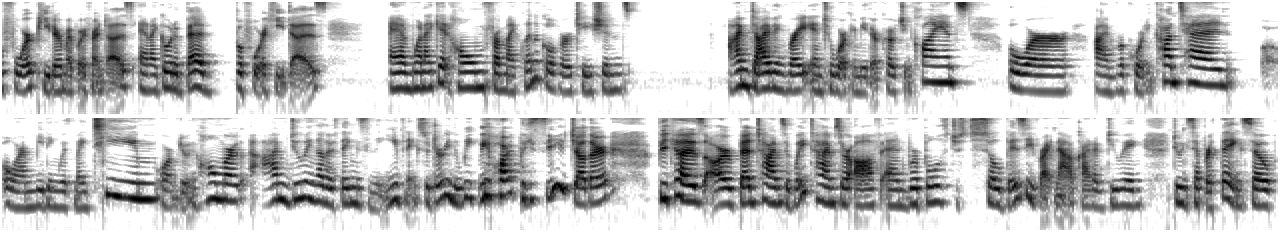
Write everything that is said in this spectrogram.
before Peter, my boyfriend, does, and I go to bed before he does. And when I get home from my clinical rotations, I'm diving right into work. I'm either coaching clients or I'm recording content or I'm meeting with my team or I'm doing homework. I'm doing other things in the evening. So during the week, we hardly see each other because our bedtimes and wait times are off and we're both just so busy right now kind of doing doing separate things. So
